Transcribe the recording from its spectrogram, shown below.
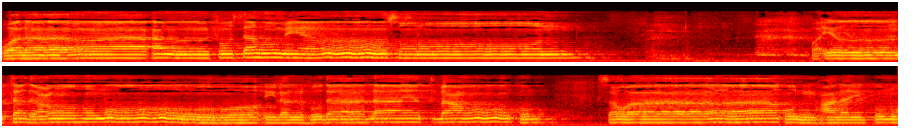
ولا أنفسهم ينصرون. وإن تدعوهم إلى الهدى لا يتبعوكم سواء عليكم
